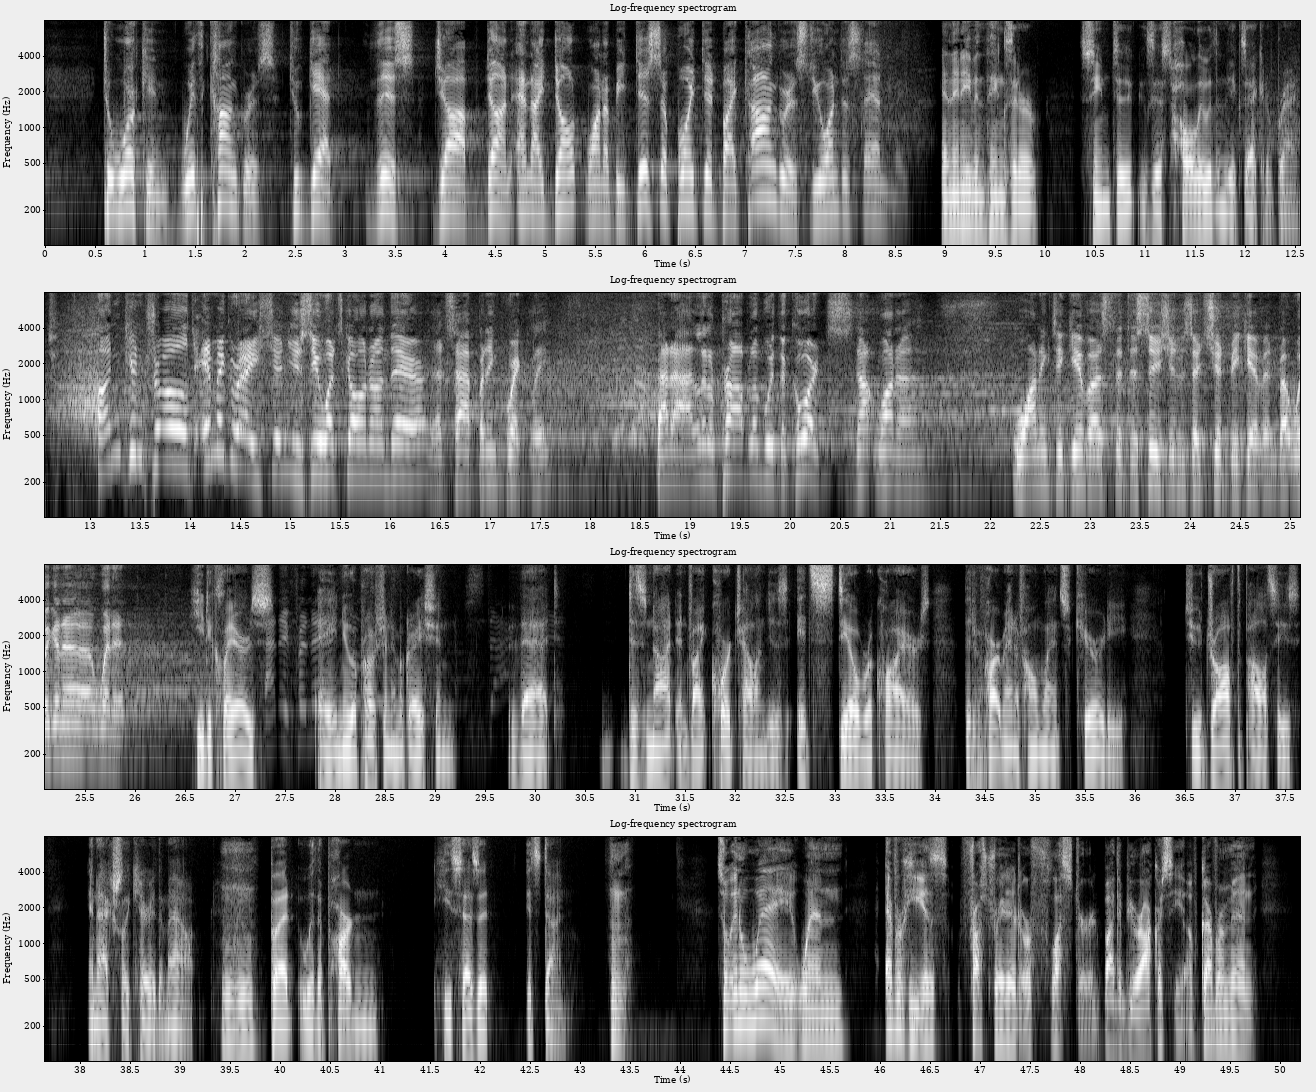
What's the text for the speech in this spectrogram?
to working with Congress to get this job done. And I don't want to be disappointed by Congress. Do you understand me? And then even things that are seem to exist wholly within the executive branch. Uncontrolled immigration, you see what's going on there? That's happening quickly. But a little problem with the courts not wanna, wanting to give us the decisions that should be given, but we're going to win it. He declares a new approach on immigration that does not invite court challenges. It still requires the Department of Homeland Security to draw up the policies and actually carry them out. Mm-hmm. But with a pardon, he says it, it's done. Hmm. So, in a way, whenever he is frustrated or flustered by the bureaucracy of government,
